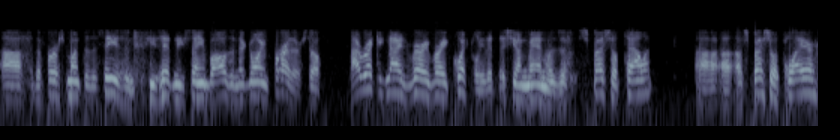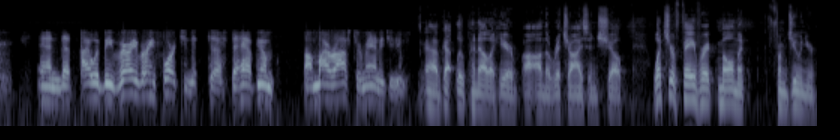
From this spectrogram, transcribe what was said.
uh, the first month of the season, he's hitting these same balls, and they're going further. So I recognized very, very quickly that this young man was a special talent, uh, a, special player, and that I would be very, very fortunate to, to have him on my roster managing him. Uh, I've got Lou Piniella here uh, on the Rich Eisen show. What's your favorite moment from Junior?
